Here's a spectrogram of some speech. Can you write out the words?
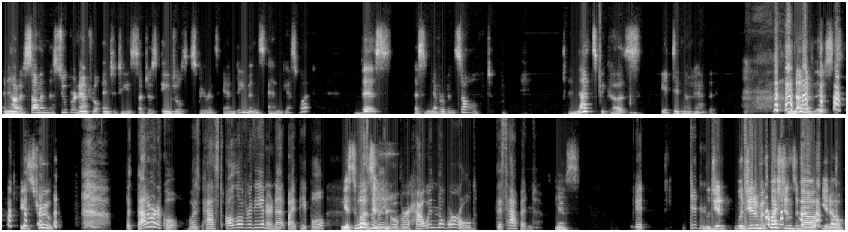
and how to summon the supernatural entities such as angels, spirits, and demons. And guess what? This has never been solved. And that's because it did not happen. None of this is true. But that article was passed all over the internet by people Yes, it was. over how in the world this happened. yes. It didn't. legit legitimate questions about you know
